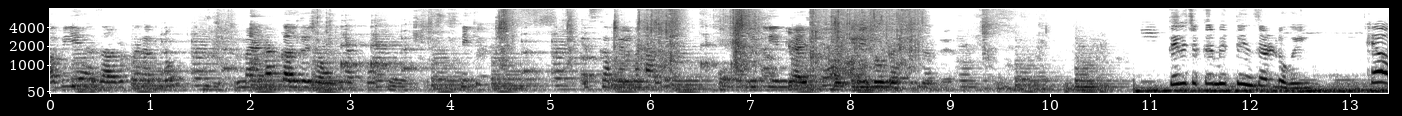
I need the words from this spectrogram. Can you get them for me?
अभी ये हज़ार रुपए रख लो मैं ना कल दे जाऊँगी आपको। ठीक है? इसका बिल बना दो। ये तीन और ये दो ड्रेस तेरे चक्कर में इतनी इंसल्ट हो गई। क्या?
